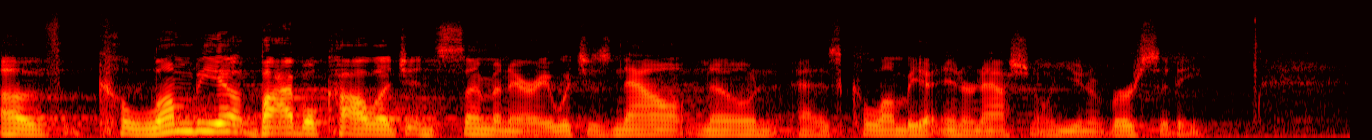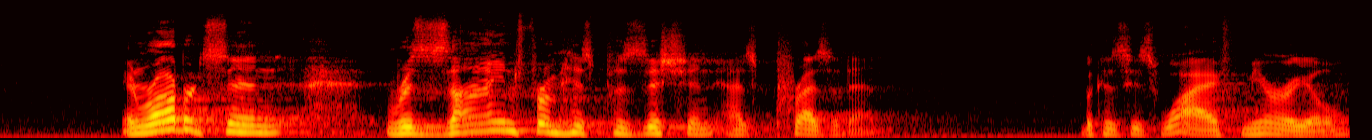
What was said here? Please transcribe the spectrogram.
of Columbia Bible College and Seminary, which is now known as Columbia International University. And Robertson resigned from his position as president because his wife, Muriel,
